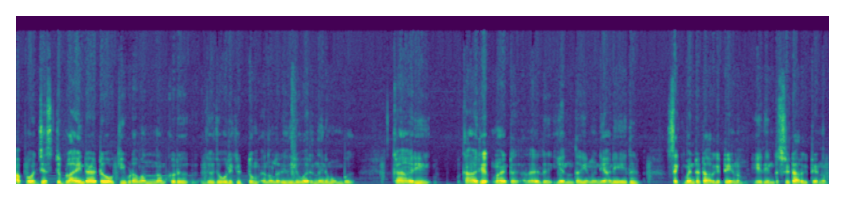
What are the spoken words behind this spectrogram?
അപ്പോൾ ജസ്റ്റ് ബ്ലൈൻഡായിട്ട് ഓക്കെ ഇവിടെ വന്ന് നമുക്കൊരു ജോലി കിട്ടും എന്നുള്ള രീതിയിൽ വരുന്നതിന് മുമ്പ് കാര്യ കാര്യമായിട്ട് അതായത് എന്താണ് ഞാൻ ഏത് സെഗ്മെന്റ് ടാർഗറ്റ് ചെയ്യണം ഏത് ഇൻഡസ്ട്രി ടാർഗറ്റ് ചെയ്യണം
